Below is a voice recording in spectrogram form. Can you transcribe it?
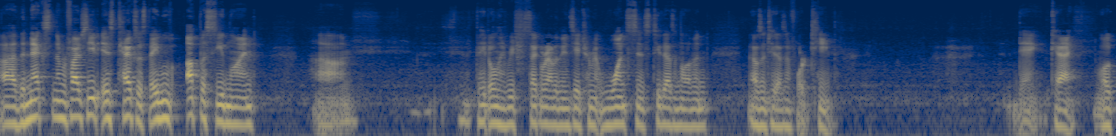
Uh, the next number five seed is Texas. They move up a seed line. Um, they'd only reached the second round of the NCAA tournament once since 2011. That was in 2014. Dang. Okay. Well,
